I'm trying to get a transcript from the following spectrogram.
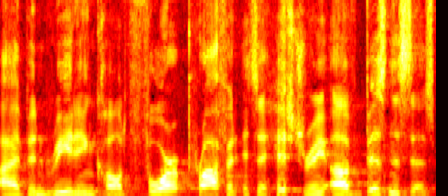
I've been reading called For Profit. It's a history of businesses.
